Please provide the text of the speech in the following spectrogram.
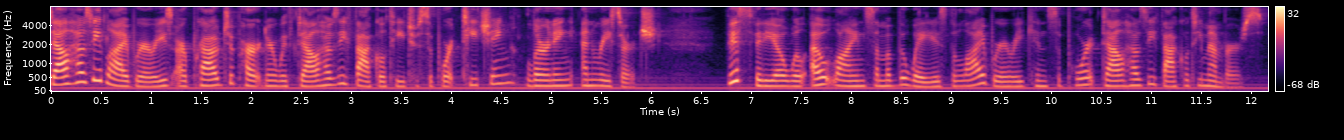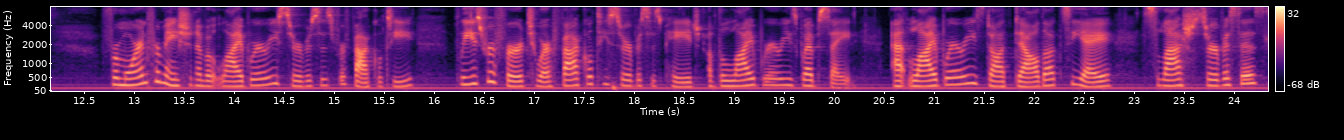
Dalhousie Libraries are proud to partner with Dalhousie faculty to support teaching, learning, and research. This video will outline some of the ways the library can support Dalhousie faculty members. For more information about library services for faculty, please refer to our faculty services page of the library's website at libraries.dal.ca slash services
